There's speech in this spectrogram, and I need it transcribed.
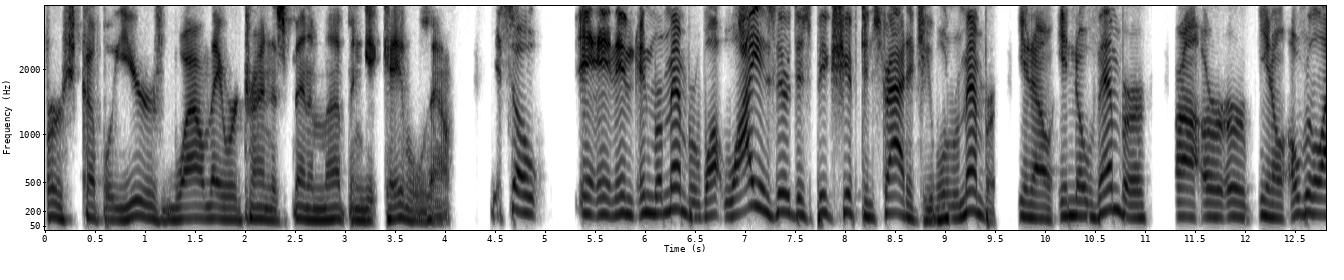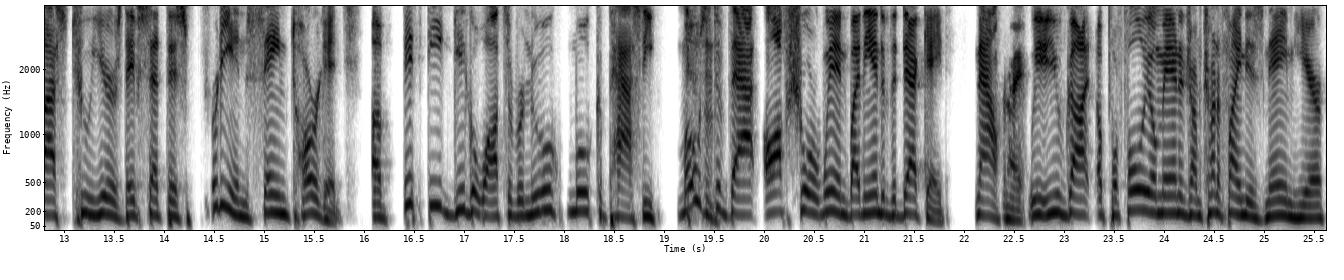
first couple years while they were trying to spin them up and get cables out. So and, and, and remember, why, why is there this big shift in strategy? Well, remember, you know, in November, uh, or, or, you know, over the last two years, they've set this pretty insane target of 50 gigawatts of renewable capacity, most of that offshore wind by the end of the decade. Now, right. we, you've got a portfolio manager. I'm trying to find his name here,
